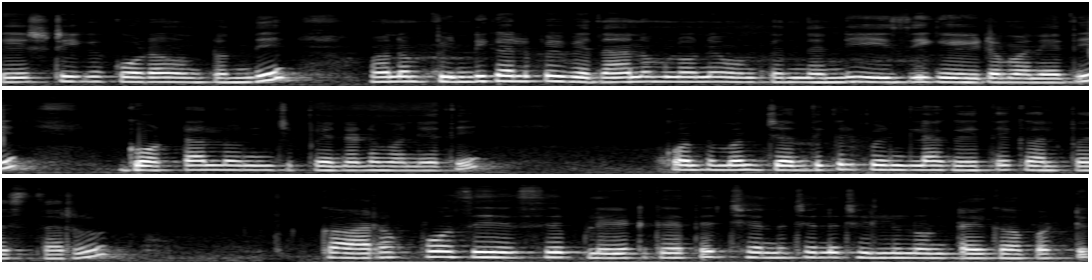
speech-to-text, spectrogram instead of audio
టేస్టీగా కూడా ఉంటుంది. మనం పిండి కలిపే విధానంలోనే ఉంటుందండి ఈజీగా వేయడం అనేది. గొట్టాల్లో నుంచి పిండడం అనేది. కొంతమంది జంతికల పిండిలాగా అయితే కలిపేస్తారు. కారపూస వేసే ప్లేట్కి అయితే చిన్న చిన్న చిల్లులు ఉంటాయి కాబట్టి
